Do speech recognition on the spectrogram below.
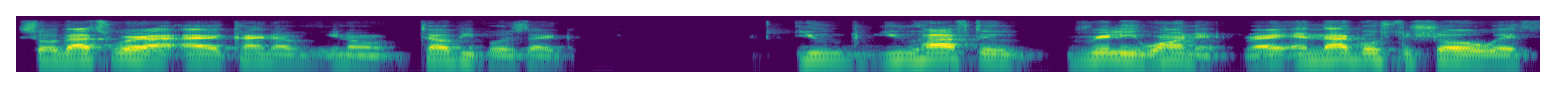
so that's where I, I kind of, you know, tell people is like you you have to really want it, right? And that goes to show with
